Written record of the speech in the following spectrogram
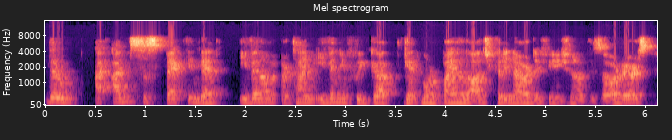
there, I, am suspecting that even over time, even if we got get more biological in our definition of disorders,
